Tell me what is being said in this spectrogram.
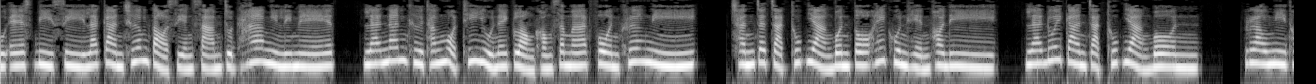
USB-C และการเชื่อมต่อเสียง 3.5 มิลลิเมตร และนั่นคือทั้งหมดที่อยู่ในกล่องของสมาร์ทโฟนเครื่องนี้ ฉันจะจัดทุกอย่างบนโต๊ะให้คุณเห็นพอดี และด้วยการจัดทุกอย่างบน เรามีโท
